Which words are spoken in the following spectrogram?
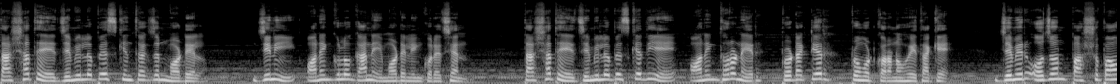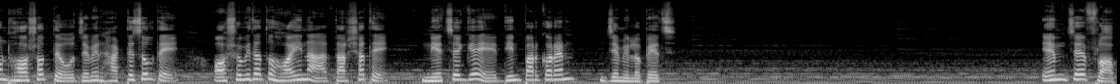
তার সাথে জেমি লোপেস কিন্তু একজন মডেল, যিনি অনেকগুলো গানে মডেলিং করেছেন। তার সাথে জেমি লোপেসকে দিয়ে অনেক ধরনের প্রোডাক্টের প্রমোট করানো হয়ে থাকে। জেমির ওজন পাঁচশো পাউন্ড হওয়া সত্ত্বেও জেমির হাঁটতে চলতে অসুবিধা তো হয় না, তার সাথে নেচে গেয়ে দিন পার করেন Jamie Lopez. M J flop.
